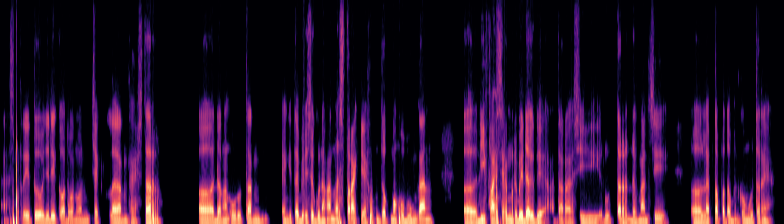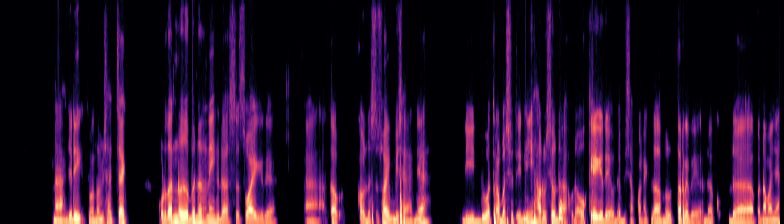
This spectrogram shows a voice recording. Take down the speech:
Nah, seperti itu. Jadi kalau teman-teman cek LAN tester uh, dengan urutan yang kita bisa gunakan adalah strike ya untuk menghubungkan uh, device yang berbeda gitu ya antara si router dengan si uh, laptop ataupun komputernya. Nah, jadi teman-teman bisa cek urutan udah bener nih, udah sesuai gitu ya. Nah, atau kalau udah sesuai biasanya di dua troubleshoot ini harusnya udah udah oke okay gitu ya, udah bisa connect dalam router gitu ya, udah udah apa namanya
